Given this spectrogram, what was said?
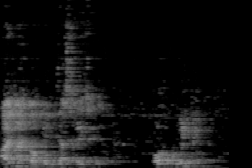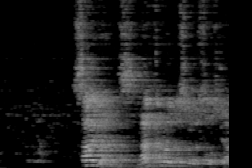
I'm not talking just Facebook or Twitter. Science, natural as well as social,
